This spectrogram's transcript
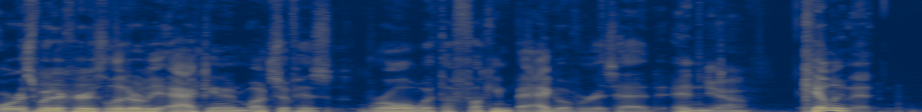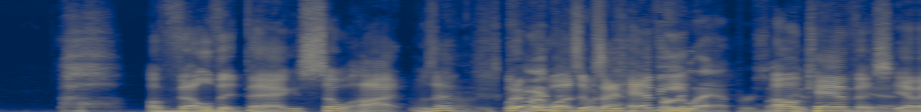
Forest Whitaker is literally acting in much of his role with a fucking bag over his head and Yeah. killing it. A velvet bag is so hot. Was that it's whatever it was? It was a wasn't it? heavy Burlap or something. Oh, canvas. Yeah,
